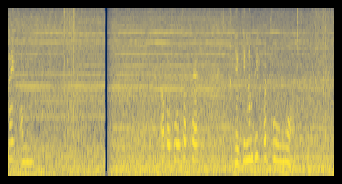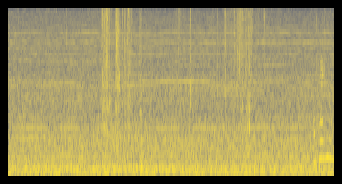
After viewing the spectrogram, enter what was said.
เอาแหนมมันเล็กอันนี้เอาปลาทูสักแพ็คอยากกินน้ำพริกปลาทูอะเอาแพ็คหนึง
